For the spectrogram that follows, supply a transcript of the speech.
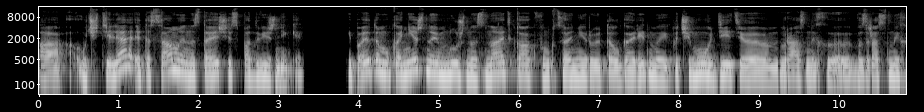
А учителя – это самые настоящие сподвижники. И поэтому, конечно, им нужно знать, как функционируют алгоритмы и почему дети в разных э, возрастных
